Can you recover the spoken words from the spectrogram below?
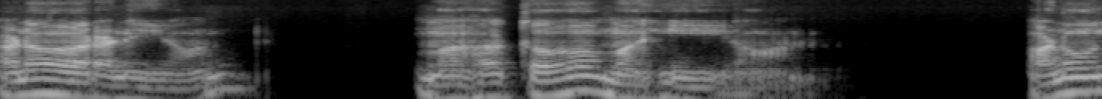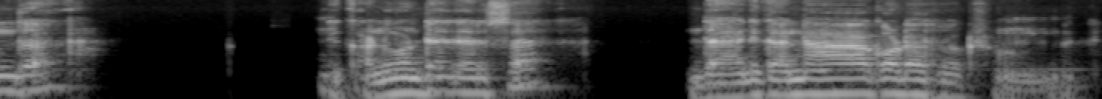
అణోరణీయాన్ మహతో మహీయాన్. అణు ఉందా? నీకు అణు ఉంటే తెలుసా? దానికన్నా కూడా సూక్ష్మం ఉంది.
